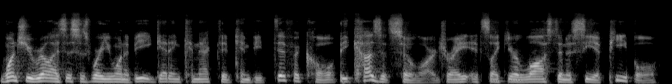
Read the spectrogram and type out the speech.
once you realize this is where you want to be, getting connected can be difficult because it's so large, right? It's like you're mm-hmm. lost in a sea of people.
